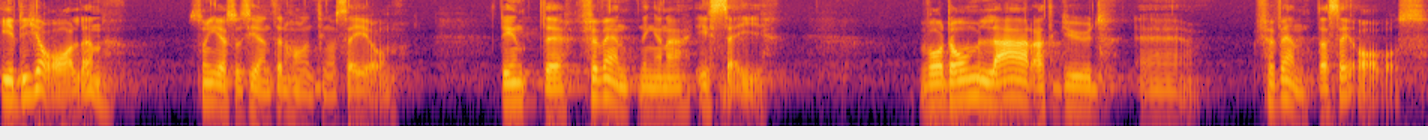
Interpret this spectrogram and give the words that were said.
idealen som Jesus egentligen har någonting att säga om. Det är inte förväntningarna i sig. Vad de lär att Gud eh, förväntar sig av oss.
